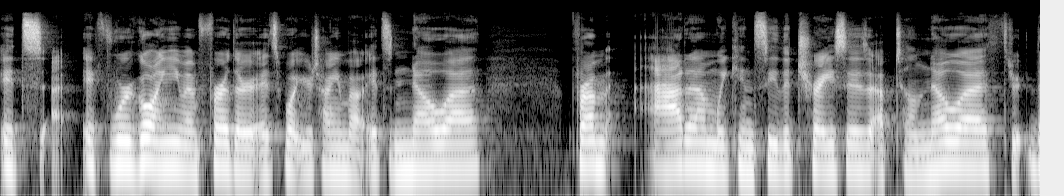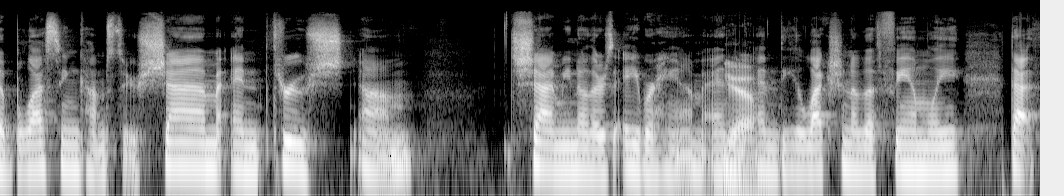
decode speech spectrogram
it's if we're going even further, it's what you're talking about. It's Noah from Adam, we can see the traces up till Noah. Through, the blessing comes through Shem, and through um, Shem, you know, there's Abraham and Yeah. and the election of the family. That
